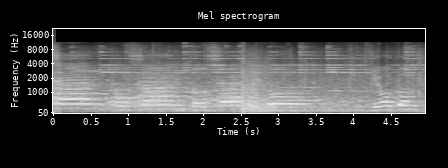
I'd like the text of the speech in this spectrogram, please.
Santo, santo, santo, yo confío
